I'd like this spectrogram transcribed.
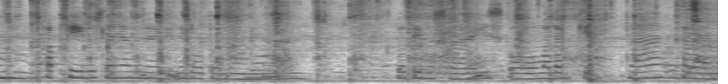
Mm. Half kilos lang yan nil- niluto namin. Glutinous rice o malagkit na kanin.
